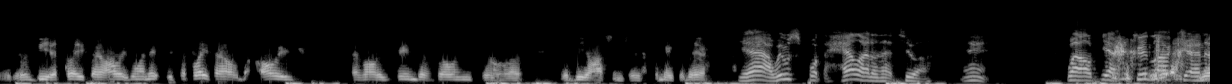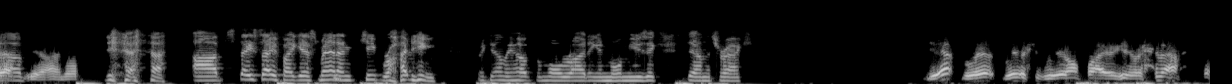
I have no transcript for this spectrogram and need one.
it would be a place I always wanted. It's a place I've always have always dreamed of going. So uh, it'd be awesome to, to make it there. Yeah, we will support the hell out of that tour, man. Well, yeah, good luck yeah, and yeah, uh, yeah, I know. Yeah, uh, stay safe, I guess, man, and keep writing. We can only hope for more writing and more music down the track. Yeah, we're we're we're on fire here right now.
